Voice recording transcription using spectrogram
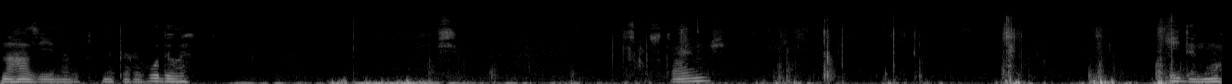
На газ її навіть не переводили. Ось. Спускаємось. І йдемо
